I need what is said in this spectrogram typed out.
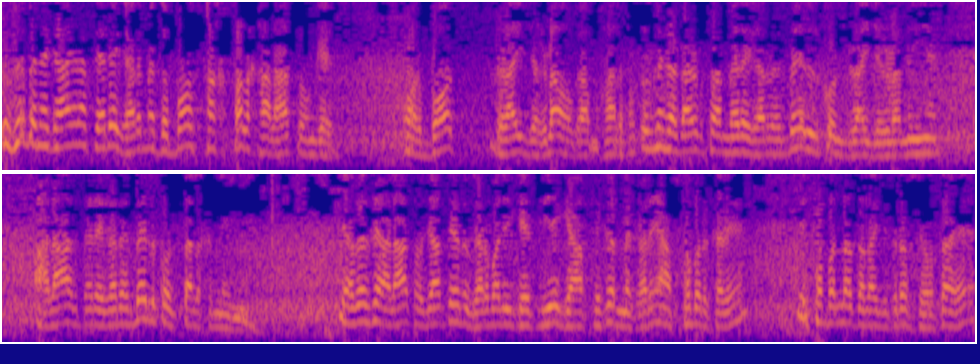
اسے میں نے کہا تیرے گھر میں تو بہت سخت پل حالات ہوں گے اور بہت لڑائی جھگڑا ہوگا مخالفت۔ اس نے کہا، ڈاکٹر صاحب، میرے گھر میں بالکل لڑائی جھگڑا نہیں ہے۔ حالات میرے گھر میں بالکل تلخ نہیں ہے جب ایسے حالات ہو جاتے ہیں تو گھر والی کہتی ہے کہ آپ فکر نہ کریں، آپ صبر کریں۔ یہ سب اللہ تعالیٰ کی طرف سے ہوتا ہے۔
